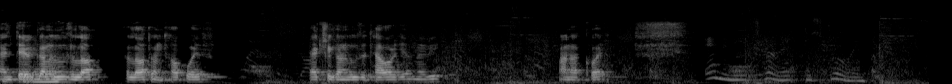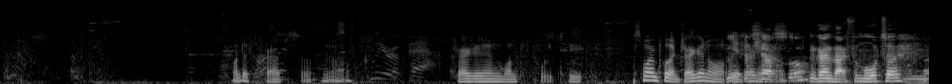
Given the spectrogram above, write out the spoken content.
And they're gonna lose a lot a lot on top wave. Actually gonna lose a tower here, maybe. Oh, not quite. Enemy turret destroyed. What if crabs? Oh, no. clear a path. Dragon 142. What's more important, dragon or yeah, dragon? Castle. I'm going back for Morto. No,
